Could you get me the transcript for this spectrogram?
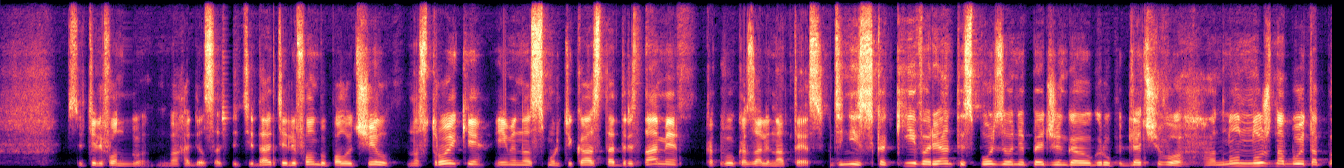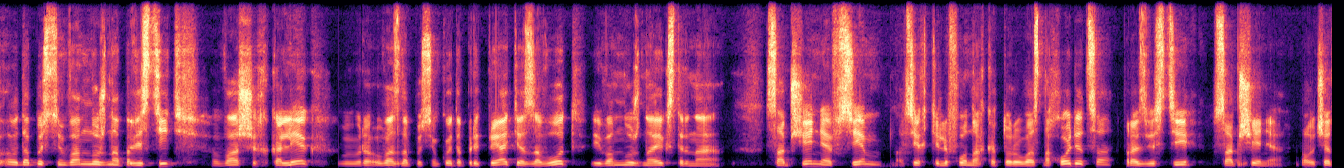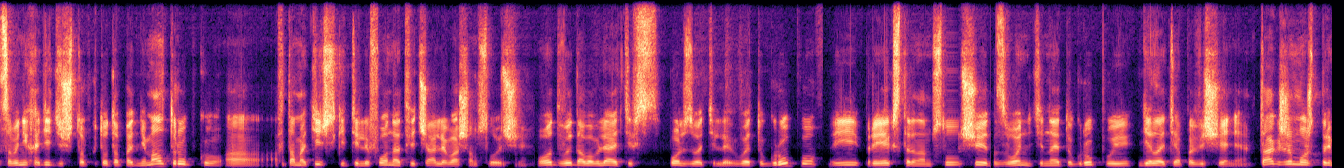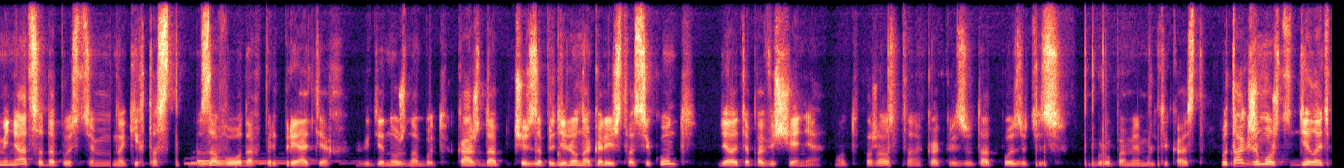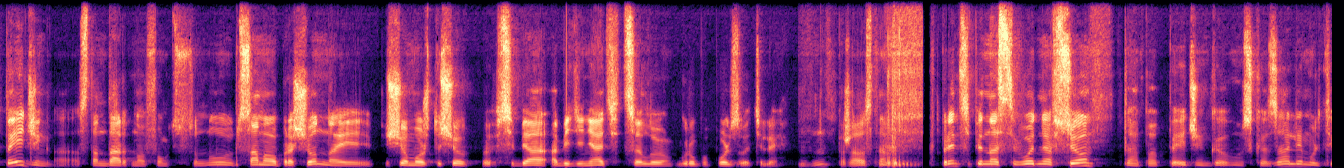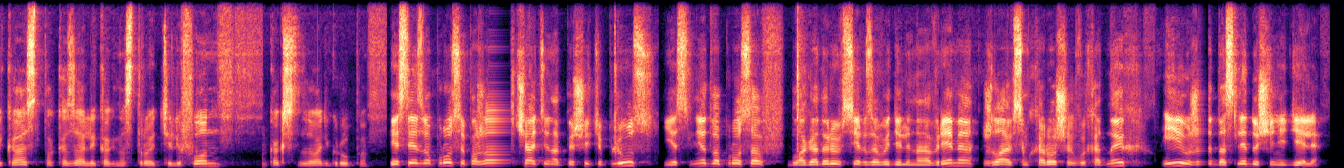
если телефон бы находился в сети, да, телефон бы получил настройки именно с мультикаст адресами, как вы указали на тест. Денис, какие варианты использования пейджинговой группы? Для чего? Ну, нужно будет, допустим, вам нужно оповестить ваших коллег, у вас, допустим, какое-то предприятие, завод, и вам нужно экстренно сообщение всем на всех телефонах, которые у вас находятся, произвести сообщение. Получается, вы не хотите, чтобы кто-то поднимал трубку, а автоматически телефоны отвечали в вашем случае. Вот вы добавляете пользователей в эту группу и при экстренном случае звоните на эту группу и делаете оповещение. Также может применяться, допустим, на каких-то заводах, предприятиях, где нужно будет каждое через определенное количество секунд делать оповещение. Вот, пожалуйста, как результат пользуйтесь группами multicast. Вы также можете делать paging, а, стандартную функцию, ну, самое упрощенное, еще может еще в себя объединять целую группу пользователей. Угу, пожалуйста. В принципе, на сегодня все. Да, по пейджингу сказали, мультикаст, показали, как настроить телефон, как создавать группы. Если есть вопросы, пожалуйста, в чате напишите плюс. Если нет вопросов, благодарю всех за выделенное время. Желаю всем хороших выходных и уже до следующей недели.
